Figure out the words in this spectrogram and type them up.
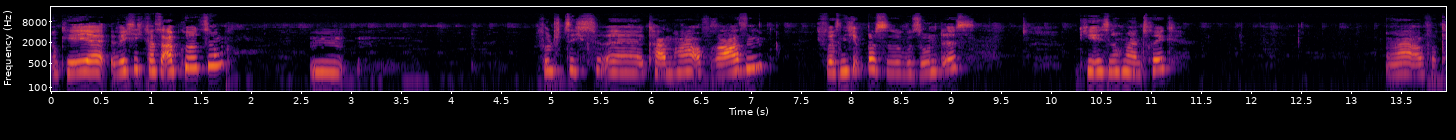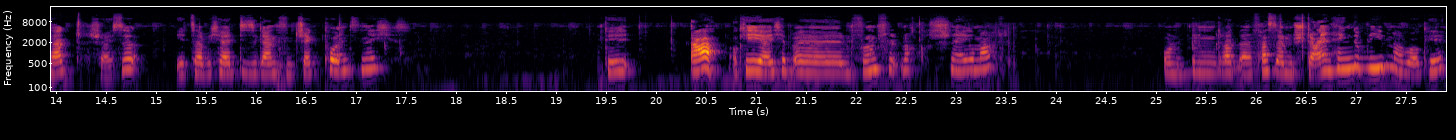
Okay, ja, richtig krasse Abkürzung. 50 hm. äh, km/h auf Rasen. Ich weiß nicht, ob das so gesund ist. Hier ist nochmal ein Trick. Ah, verkackt. Scheiße. Jetzt habe ich halt diese ganzen Checkpoints nicht. Okay. Ah, okay, ja, ich habe äh, einen Frontflip noch schnell gemacht. Und bin gerade fast an einem Stein hängen geblieben, aber okay.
